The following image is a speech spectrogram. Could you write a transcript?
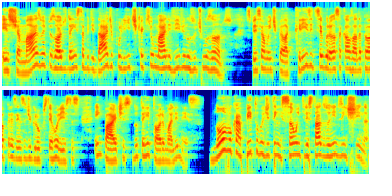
Este é mais um episódio da instabilidade política que o Mali vive nos últimos anos especialmente pela crise de segurança causada pela presença de grupos terroristas em partes do território malinês. Novo capítulo de tensão entre Estados Unidos e China.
